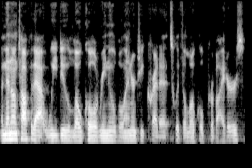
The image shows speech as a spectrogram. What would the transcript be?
And then on top of that, we do local renewable energy credits with the local providers.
